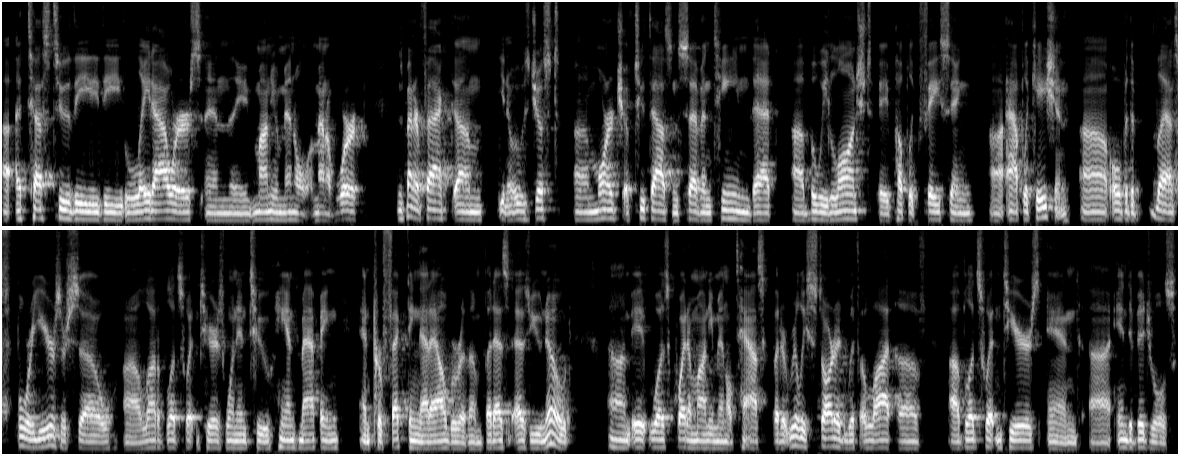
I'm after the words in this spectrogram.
uh, attest to the the late hours and the monumental amount of work. As a matter of fact, um, you know, it was just uh, March of 2017 that uh, Buoy launched a public-facing uh, application. Uh, over the last four years or so, uh, a lot of blood, sweat, and tears went into hand mapping and perfecting that algorithm. But as as you note, um, it was quite a monumental task. But it really started with a lot of uh, blood, sweat, and tears, and uh, individuals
